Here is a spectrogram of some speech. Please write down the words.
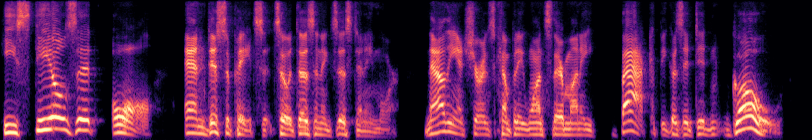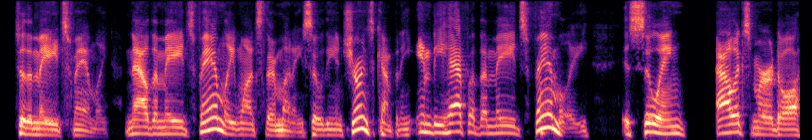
He steals it all and dissipates it so it doesn't exist anymore. Now the insurance company wants their money back because it didn't go to the maid's family. Now the maid's family wants their money. So the insurance company, in behalf of the maid's family, is suing Alex Murdaugh,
